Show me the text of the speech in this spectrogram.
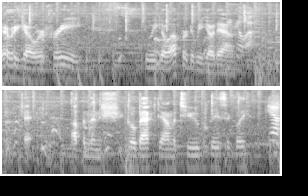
There we go, we're free. Do we go up or do we go down? You go up. Okay. Up and then sh go back down the tube, basically. Yeah.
